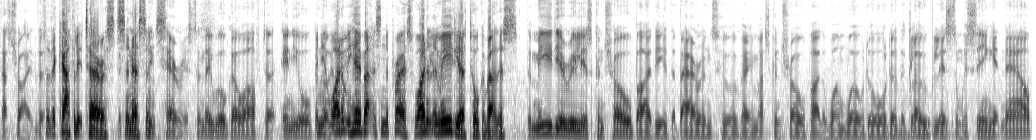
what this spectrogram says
that's right. The, So they're Catholic terrorists the in Catholic essence. terrorists, and they will go after any organisation. And yet, why don't we hear about this in the press? Why don't You the media talk about this? The media really is controlled by the, the barons, who are very much controlled by the one world order, the globalists, and we're seeing it now.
